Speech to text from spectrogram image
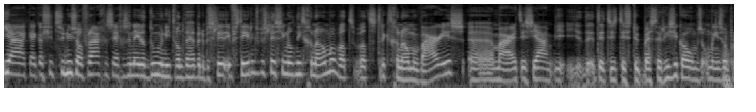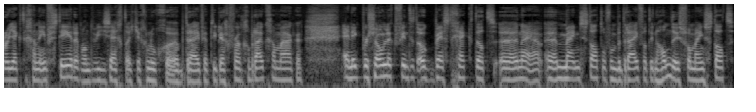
Ja, kijk, als je het ze nu zou vragen, zeggen ze... nee, dat doen we niet, want we hebben de besli- investeringsbeslissing nog niet genomen... wat, wat strikt genomen waar is. Eh, maar het is, ja, het, het is, het is natuurlijk best een risico om, om in zo'n project te gaan investeren. Want wie zegt dat je genoeg eh, bedrijven hebt die ervan gebruik gaan maken. En ik persoonlijk vind het ook best gek dat eh, nou ja, mijn stad... of een bedrijf wat in handen is van mijn stad...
